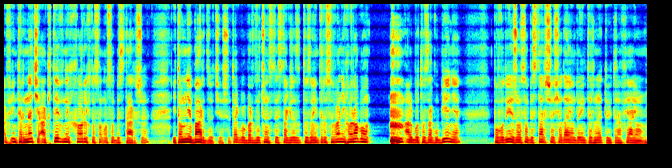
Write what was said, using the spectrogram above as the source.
e, w internecie aktywnych chorych to są osoby starsze i to mnie bardzo cieszy, tak? bo bardzo często jest tak, że to zainteresowanie chorobą albo to zagubienie powoduje, że osoby starsze siadają do internetu i trafiają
